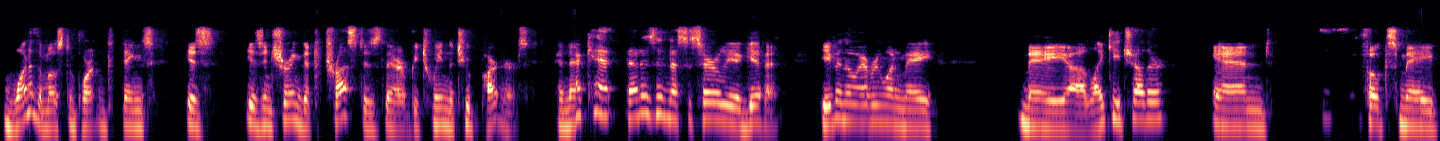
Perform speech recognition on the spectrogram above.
one of the most important things is is ensuring that trust is there between the two partners. And that can't that isn't necessarily a given. Even though everyone may may uh, like each other and folks may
